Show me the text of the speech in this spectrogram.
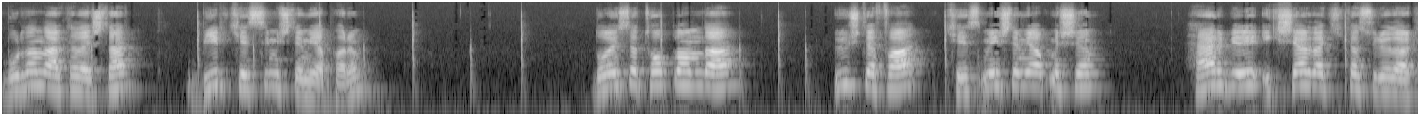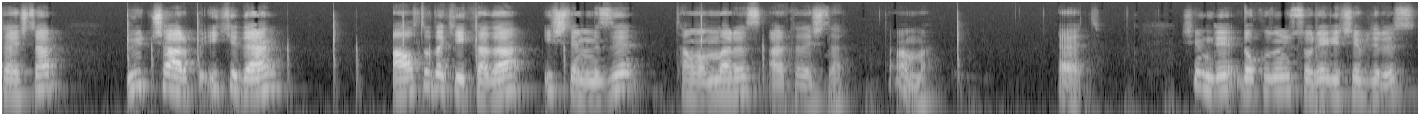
Buradan da arkadaşlar bir kesim işlemi yaparım. Dolayısıyla toplamda 3 defa kesme işlemi yapmışım. Her biri ikişer dakika sürüyordu arkadaşlar. 3 çarpı 2'den 6 dakikada işlemimizi tamamlarız arkadaşlar. Tamam mı? Evet. Şimdi 9. soruya geçebiliriz.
